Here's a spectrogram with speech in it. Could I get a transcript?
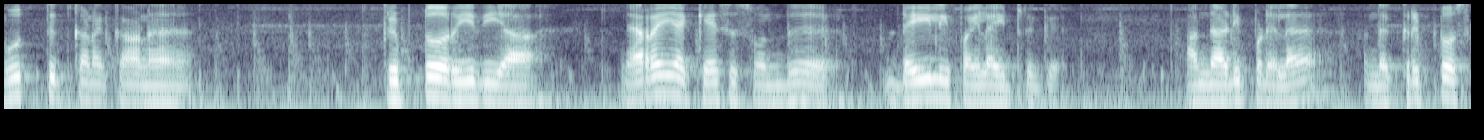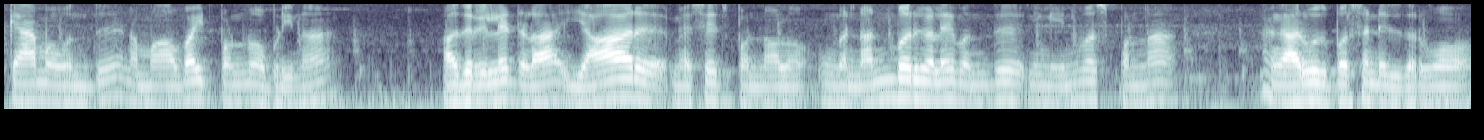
நூற்றுக்கணக்கான கிரிப்டோ ரீதியாக நிறைய கேசஸ் வந்து டெய்லி ஃபைல் ஆகிட்டுருக்கு அந்த அடிப்படையில் அந்த கிரிப்டோ ஸ்கேமை வந்து நம்ம அவாய்ட் பண்ணோம் அப்படின்னா அது ரிலேட்டடாக யார் மெசேஜ் பண்ணாலும் உங்கள் நண்பர்களே வந்து நீங்கள் இன்வெஸ்ட் பண்ணால் நாங்கள் அறுபது பர்சன்டேஜ் தருவோம்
